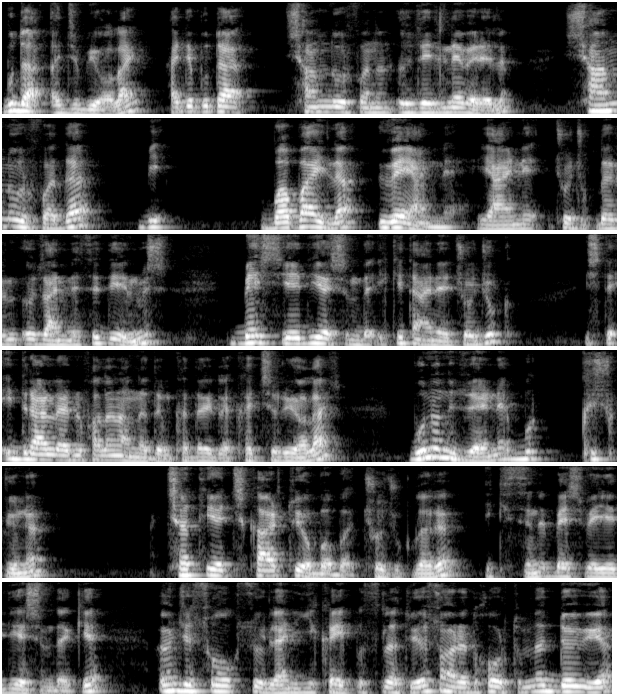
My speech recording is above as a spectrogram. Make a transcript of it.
bu da acı bir olay. Hadi bu da Şanlıurfa'nın özeline verelim. Şanlıurfa'da bir babayla üvey anne yani çocukların öz annesi değilmiş. 5-7 yaşında iki tane çocuk işte idrarlarını falan anladığım kadarıyla kaçırıyorlar. Bunun üzerine bu kış günü çatıya çıkartıyor baba çocukları ikisini 5 ve 7 yaşındaki. Önce soğuk suyla hani yıkayıp ıslatıyor sonra da hortumla dövüyor.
